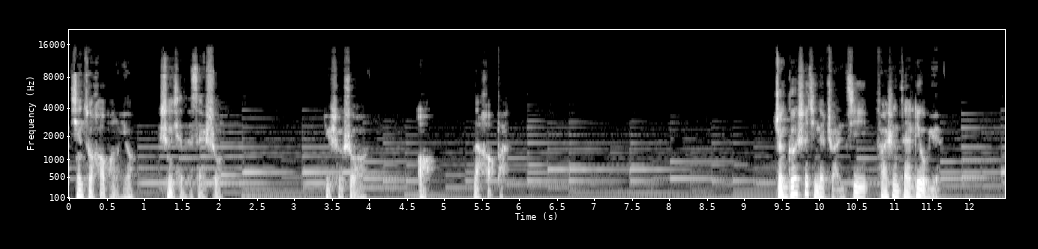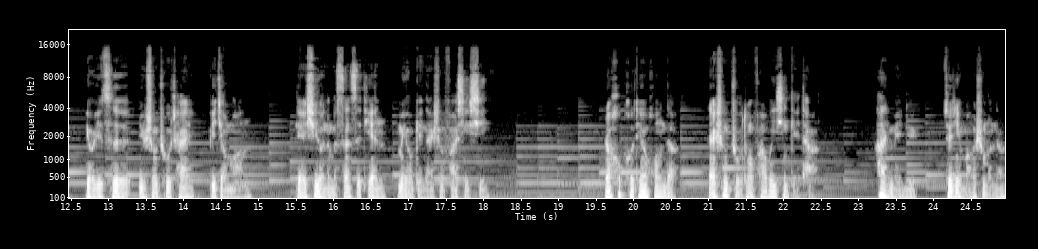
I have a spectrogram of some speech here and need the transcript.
先做好朋友，剩下的再说。女生说：“哦，那好吧。”整个事情的转机发生在六月。有一次，女生出差比较忙，连续有那么三四天没有给男生发信息。然后破天荒的，男生主动发微信给她：“嗨，美女，最近忙什么呢？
